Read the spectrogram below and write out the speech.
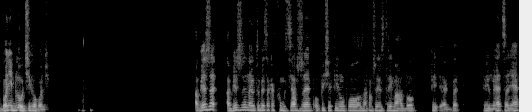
Bonnie Blue, cicho bądź. A wiesz, że, a wiesz, że na YouTube jest taka funkcja, że w opisie filmu po zakończeniu streama albo w fi jakby filmie, co nie,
